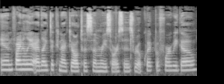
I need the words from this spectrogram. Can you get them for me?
And finally, I'd like to connect y'all to some resources real quick before we go.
